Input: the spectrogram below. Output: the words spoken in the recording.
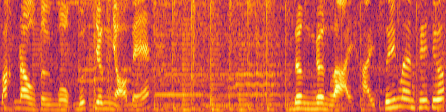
bắt đầu từ một bước chân nhỏ bé. Đừng ngừng lại, hãy tiến lên phía trước.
